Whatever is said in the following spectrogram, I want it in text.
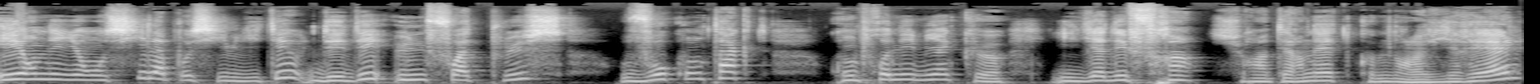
et en ayant aussi la possibilité d'aider une fois de plus vos contacts. Comprenez bien que il y a des freins sur Internet comme dans la vie réelle,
